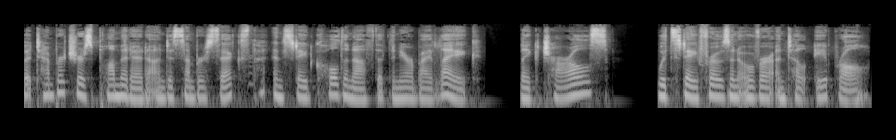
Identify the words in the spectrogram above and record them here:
but temperatures plummeted on December 6th and stayed cold enough that the nearby lake, Lake Charles, would stay frozen over until April.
